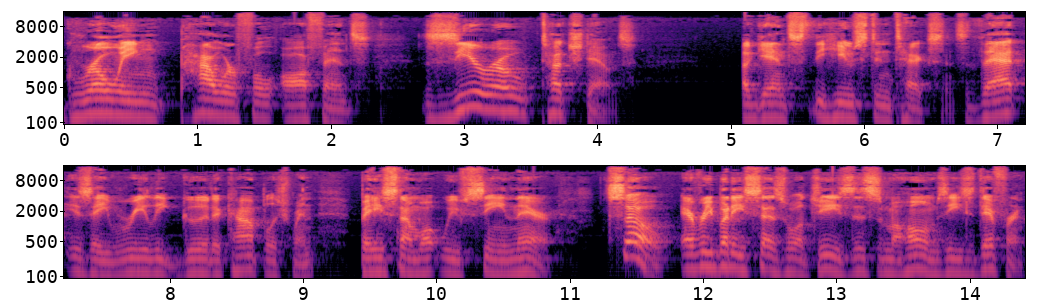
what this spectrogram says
growing, powerful offense. Zero touchdowns against the Houston Texans. That is a really good accomplishment based on what we've seen there. So everybody says, well, geez, this is Mahomes. He's different.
